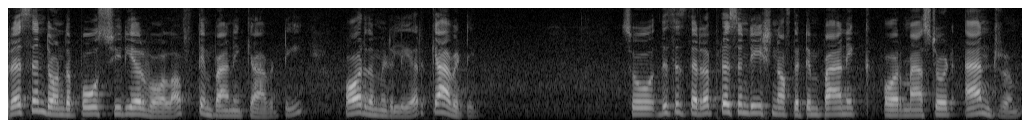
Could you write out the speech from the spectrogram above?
present on the posterior wall of tympanic cavity or the middle ear cavity. So, this is the representation of the tympanic or mastoid antrum.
